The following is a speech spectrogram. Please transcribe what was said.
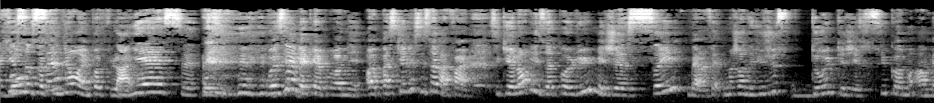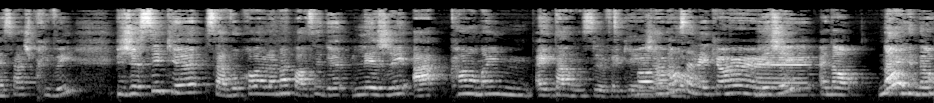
Fait que vos sur ça, opinions impopulaires. yes! Vas-y avec le premier. Ah, parce que là, c'est ça l'affaire. C'est que là, on les a pas lus, mais je sais, ben en fait, moi j'en ai vu juste deux que j'ai reçus comme en message privé. Puis je sais que ça va probablement passer de léger à quand même intense. là. Fait que Bon, on de commence avec un. euh, Léger? euh, non. Non? non.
